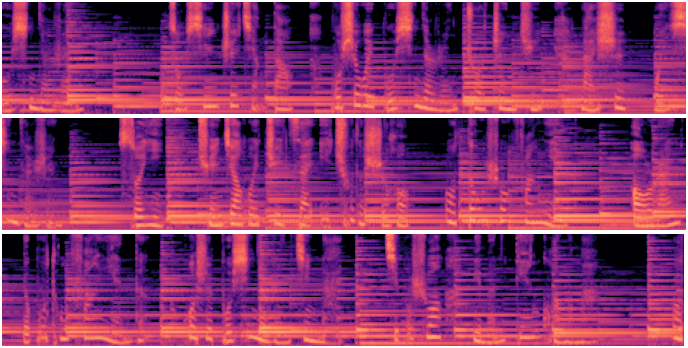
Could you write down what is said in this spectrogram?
不信的人祖先知讲道。不是为不信的人做证据，乃是为信的人。所以，全教会聚在一处的时候，若都说方言，偶然有不同方言的，或是不信的人进来，岂不说你们癫狂了吗？若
